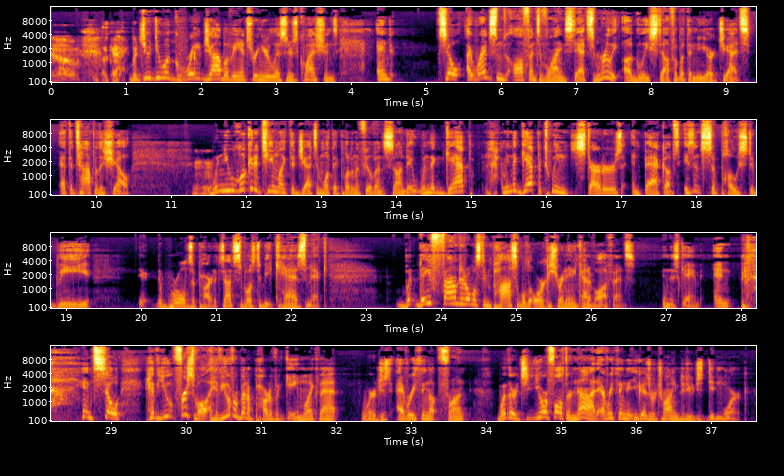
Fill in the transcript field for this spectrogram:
no. Okay. but you do a great job of answering your listeners' questions. And so I read some offensive line stats, some really ugly stuff about the New York Jets at the top of the show. Mm-hmm. When you look at a team like the Jets and what they put on the field on Sunday, when the gap, I mean, the gap between starters and backups isn't supposed to be the worlds apart. It's not supposed to be chasmic, but they found it almost impossible to orchestrate any kind of offense. in this game. And and so have you first of all, have you ever been a part of a game like that where just everything up front, whether it's your fault or not, everything that you guys were trying to do just didn't work?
